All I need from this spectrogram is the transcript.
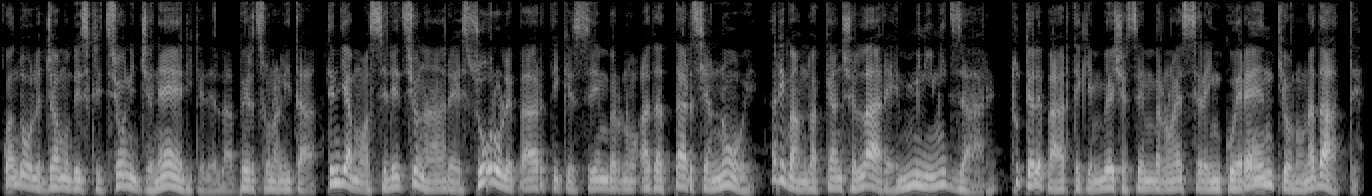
quando leggiamo descrizioni generiche della personalità, tendiamo a selezionare solo le parti che sembrano adattarsi a noi, arrivando a cancellare e minimizzare tutte le parti che invece sembrano essere incoerenti o non adatte.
